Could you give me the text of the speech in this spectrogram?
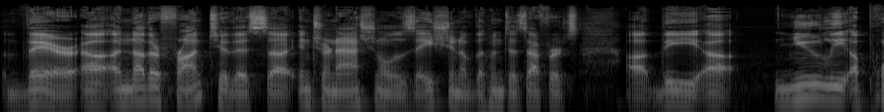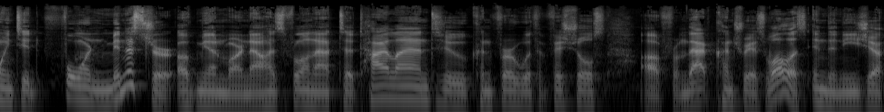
there. Uh, another front to this uh, internationalization of the junta's efforts, uh, the uh, newly appointed foreign minister of Myanmar now has flown out to Thailand to confer with officials uh, from that country as well as Indonesia.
